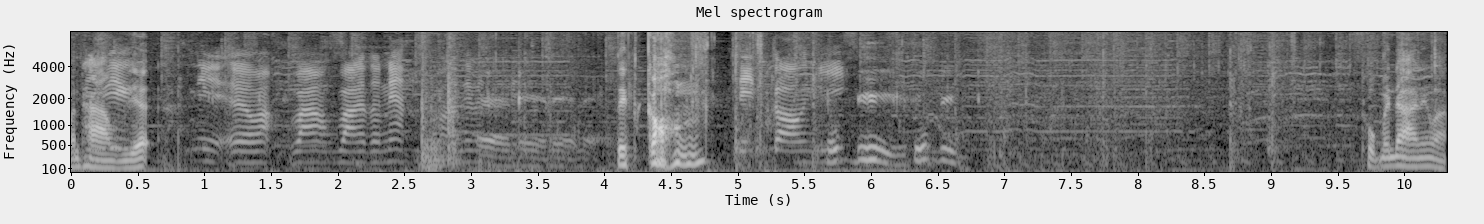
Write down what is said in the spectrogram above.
ปัญหาผมเยอะ นี่เออวางวางวางตรงเนี้ยวางที่เอมันอเนี่ยเนี่ยเนี่ยติดกล่อง ติดกองทุนี้บดิทุบดิถูกไม่ได้นี่หว่า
